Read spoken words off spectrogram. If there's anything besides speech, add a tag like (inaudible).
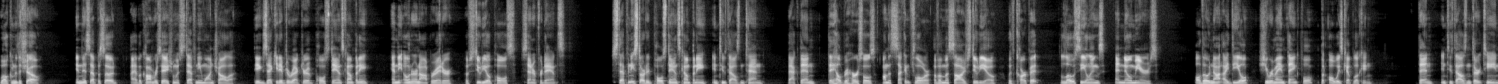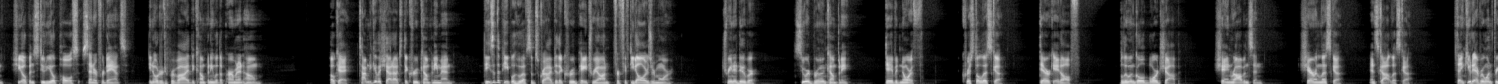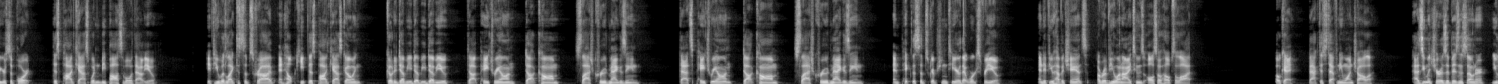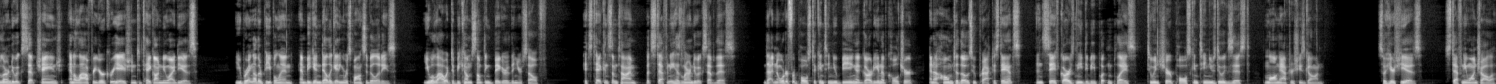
Welcome to the show. In this episode, I have a conversation with Stephanie Wanchala, the executive director of Pulse Dance Company and the owner and operator of Studio Pulse Center for Dance. Stephanie started Pulse Dance Company in 2010. Back then, they held rehearsals on the second floor of a massage studio with carpet, low ceilings, and no mirrors. Although not ideal, she remained thankful but always kept looking. Then, in 2013, she opened Studio Pulse Center for Dance in order to provide the company with a permanent home. Okay, time to give a shout out to the Crude Company men. These are the people who have subscribed to the Crude Patreon for $50 or more Trina Duber, Seward Brewing Company, David North, Crystal Liska, Derek Adolph, Blue and Gold Board Shop, Shane Robinson, Sharon Liska, and Scott Liska. Thank you to everyone for your support. This podcast wouldn't be possible without you. If you would like to subscribe and help keep this podcast going, go to www.patreon.com slash crude magazine. That's patreon.com slash crude magazine and pick the subscription tier that works for you. And if you have a chance, a review on iTunes also helps a lot. Okay, back to Stephanie Wanchala. As you mature as a business owner, you learn to accept change and allow for your creation to take on new ideas. You bring other people in and begin delegating responsibilities. You allow it to become something bigger than yourself. It's taken some time, but Stephanie has learned to accept this that in order for Pulse to continue being a guardian of culture and a home to those who practice dance, then safeguards need to be put in place to ensure Pulse continues to exist long after she's gone. So here she is, Stephanie Wanchala.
